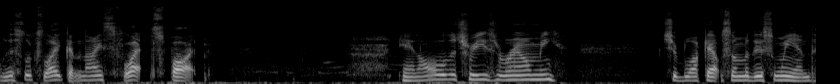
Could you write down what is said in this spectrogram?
This looks like a nice flat spot. And all the trees around me should block out some of this wind.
